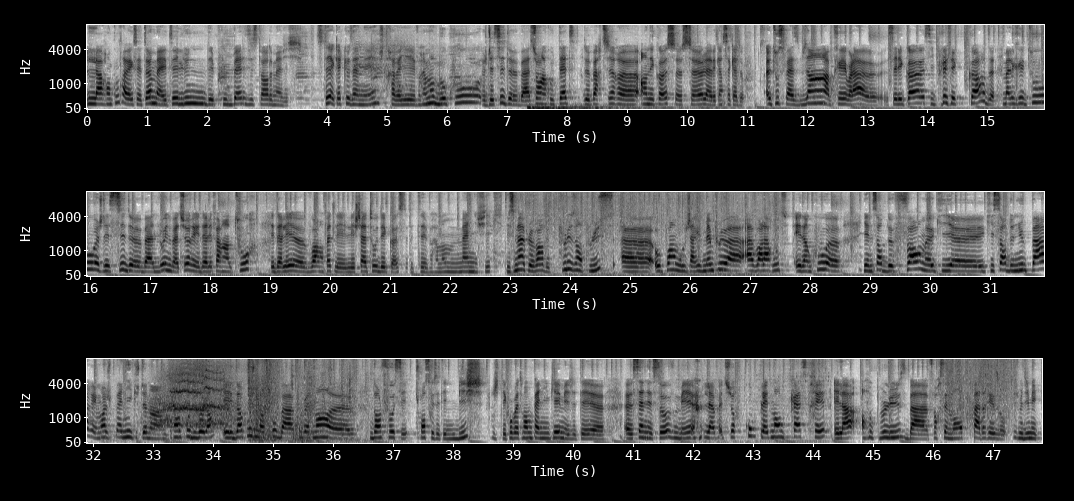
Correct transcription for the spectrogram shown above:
La rencontre avec cet homme a été l'une des plus belles histoires de ma vie. C'était il y a quelques années, je travaillais vraiment beaucoup. Je décide, bah, sur un coup de tête, de partir euh, en Écosse seule avec un sac à dos. Euh, tout se passe bien, après voilà, euh, c'est l'Écosse, il pleut les cordes. Malgré tout, je décide bah, de louer une voiture et d'aller faire un tour et d'aller voir en fait les, châteaux d'Écosse. C'était vraiment magnifique. Il se met à pleuvoir de plus en plus, au point où j'arrive même plus à, à, voir la route. Et d'un coup, il y a une sorte de forme qui, qui sort de nulle part et moi je panique, je donne un grand coup de volant. Et d'un coup, je me retrouve bah, complètement euh, dans le fossé. Je pense que c'était une biche. J'étais complètement paniquée, mais j'étais euh, euh, saine et sauve. Mais la voiture complètement castrée. Et là, en plus, bah, forcément, pas de réseau. Je me dis, mais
